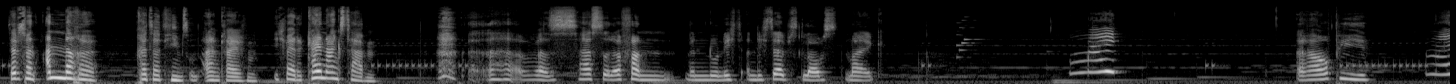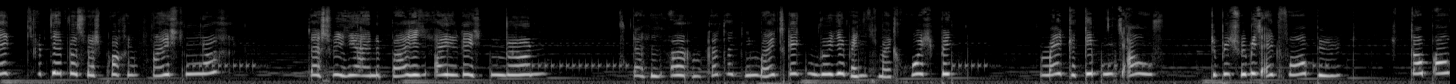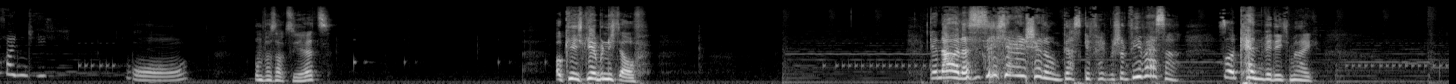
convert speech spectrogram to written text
Selbst wenn andere Retterteams uns angreifen, ich werde keine Angst haben. Äh, was hast du davon, wenn du nicht an dich selbst glaubst, Mike? Mike! Raupi. Mike, ich hab dir etwas versprochen. Weißt du noch? Dass wir hier eine Basis einrichten würden? Dass ich eurem Retterteam beitreten würde, wenn ich mal groß bin? Mike, gib nicht auf. Du bist für mich ein Vorbild. Ich glaube auch an dich. Oh. Und was sagst du jetzt? Okay, ich gebe nicht auf. Genau, das ist die richtige Einstellung. Das gefällt mir schon viel besser. So kennen wir dich, Mike.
